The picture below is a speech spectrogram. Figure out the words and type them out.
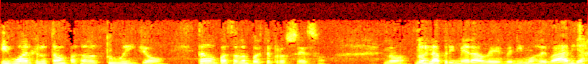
igual que lo estamos pasando tú y yo. Estamos pasando por este proceso. ¿No? No es la primera vez, venimos de varias,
